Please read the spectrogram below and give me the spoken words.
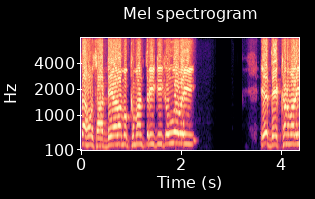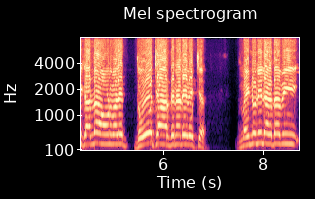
ਤਾਂ ਹੁਣ ਸਾਡੇ ਵਾਲਾ ਮੁੱਖ ਮੰਤਰੀ ਕੀ ਕਹੂਗਾ ਬਈ? ਇਹ ਦੇਖਣ ਵਾਲੀ ਗੱਲ ਆ, ਆਉਣ ਵਾਲੇ 2-4 ਦਿਨਾਂ ਦੇ ਵਿੱਚ ਮੈਨੂੰ ਨਹੀਂ ਲੱਗਦਾ ਵੀ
